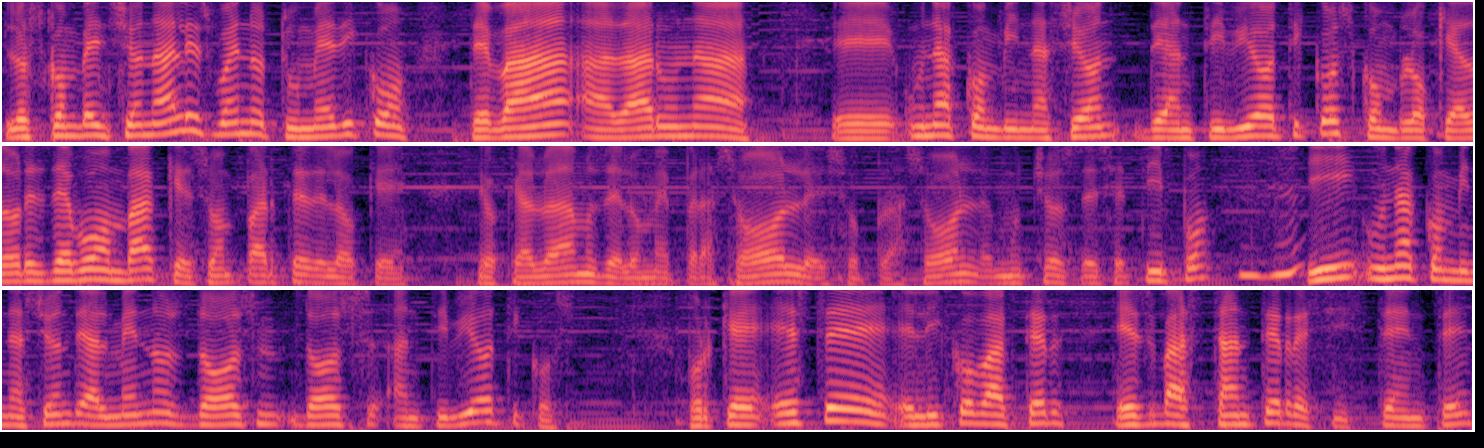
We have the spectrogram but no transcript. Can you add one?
Los convencionales, bueno, tu médico te va a dar una eh, una combinación de antibióticos con bloqueadores de bomba, que son parte de lo que lo que hablábamos del omeprazol, esoprazol, muchos de ese tipo, y una combinación de al menos dos, dos antibióticos, porque este helicobacter es bastante resistente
